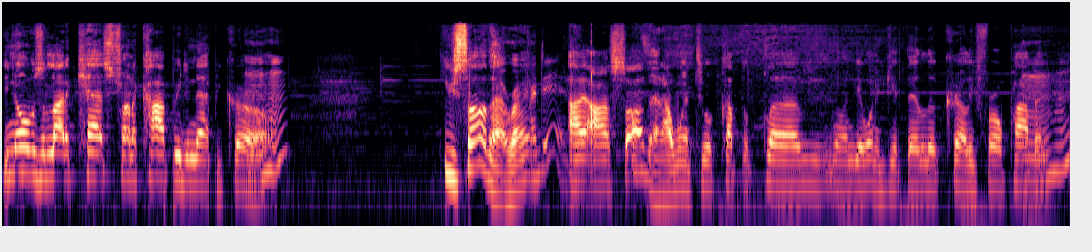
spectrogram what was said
You know, it was a lot of cats trying to copy the nappy curl. You saw that, right? I did. I, I saw that. I went to a couple of clubs. You know, they want to get that little curly fro popping. Mm-hmm.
